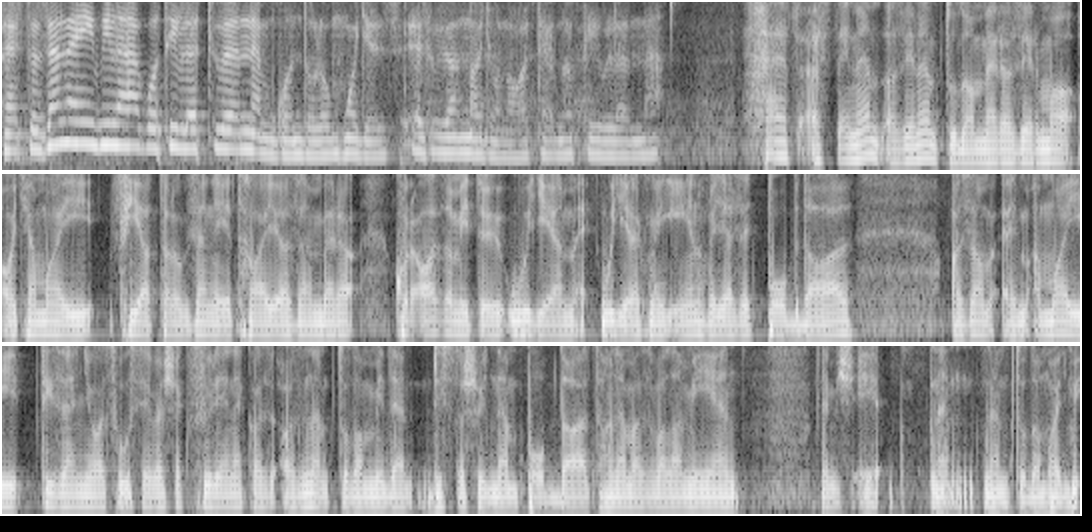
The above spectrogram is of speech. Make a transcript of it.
Mert a zenei világot illetően nem gondolom, hogy ez, ez olyan nagyon alternatív lenne. Hát azt én nem, azért nem tudom, mert azért ma, hogyha mai fiatalok zenét hallja az ember, akkor az, amit ő úgy, él, úgy élek meg én, hogy ez egy popdal, az a, a mai 18-20 évesek fülének az, az nem tudom mi, de biztos, hogy nem popdalt, hanem az valamilyen, nem is ér, nem, nem tudom, hogy mi.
